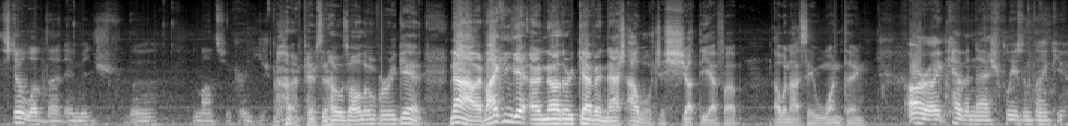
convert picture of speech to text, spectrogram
Still love that image. The monster card. you just got. Pimps and hoes all over again. Now, if I can get another Kevin Nash, I will just shut the f up. I will not say one thing. All right, Kevin Nash, please and thank you.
